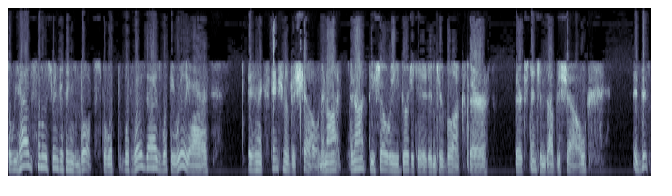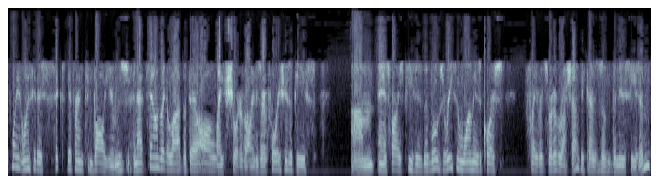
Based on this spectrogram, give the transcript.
So we have some of the Stranger Things books, but with with those guys, what they really are is an extension of the show. They're not they're not the show regurgitated into a book. They're they're extensions of the show. At this point, I want to say there's six different volumes, and that sounds like a lot, but they're all like shorter volumes. They're four issues apiece. Um, and as far as pieces, the most recent one is, of course, flavored sort of Russia because of the new season.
